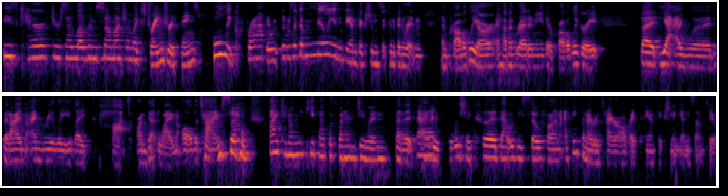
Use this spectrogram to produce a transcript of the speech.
these characters, I love them so much. I'm like Stranger Things. Holy crap. There, there was like a million fan fictions that could have been written and probably are. I haven't read any. They're probably great. But yeah, I would. But I'm I'm really like hot on deadline all the time. So I can only keep up with what I'm doing. But I, would, I wish I could. That would be so fun. I think when I retire, I'll write fan fiction again some too.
